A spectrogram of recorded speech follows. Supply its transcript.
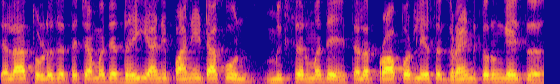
त्याला थोडंसं त्याच्यामध्ये दही आणि पाणी टाकून मिक्सरमध्ये त्याला प्रॉपरली असं ग्राइंड करून घ्यायचं.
